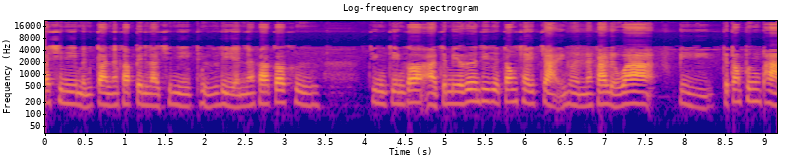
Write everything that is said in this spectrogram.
ราชินีเหมือนกันนะคะ เป็นราชินีถือเหรียญนะคะ ก็คือจริง ๆ ก็อาจจะมีเรื่องที่จะต้องใช้จ่ายเงินนะคะ หรือว่า มีจะต้องพึ่งพา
